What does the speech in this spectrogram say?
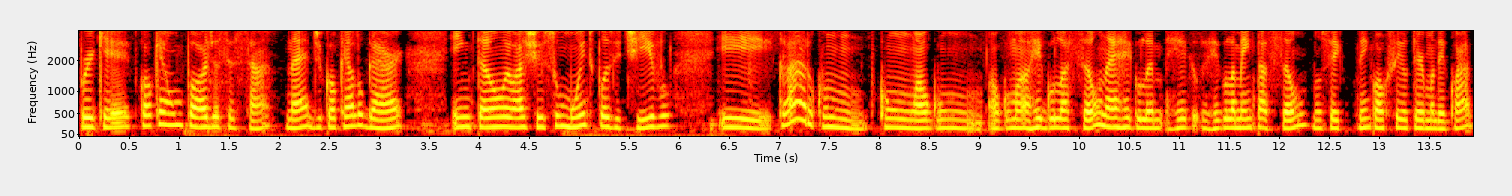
porque qualquer um pode acessar, né, de qualquer lugar. Então eu acho isso muito positivo e, claro, com, com algum, alguma regulação, né, regula, regu- regulamentação, não sei nem qual seria o termo adequado,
